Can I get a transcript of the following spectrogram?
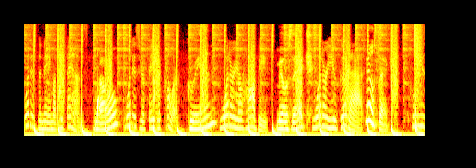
What is the name of your fans? Well, What is your favorite color? green. What are your hobbies? Music. What are you good at? Music. Please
